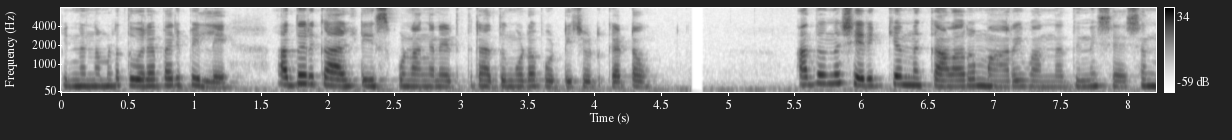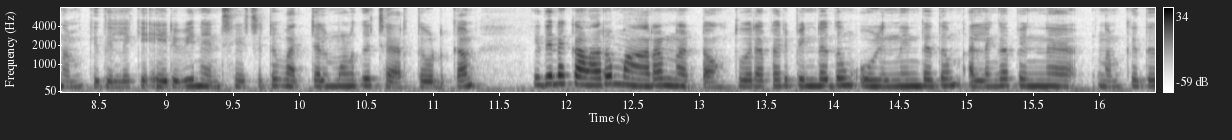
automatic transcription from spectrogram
പിന്നെ നമ്മുടെ തൂരപ്പരിപ്പില്ലേ അതൊരു കാൽ ടീസ്പൂൺ അങ്ങനെ എടുത്തിട്ട് അതും കൂടെ പൊട്ടിച്ചെടുക്കാം കേട്ടോ. അതൊന്ന് ശരിക്കൊന്ന് കളറ് മാറി വന്നതിന് ശേഷം നമുക്കിതിലേക്ക് എരിവിനനുസരിച്ചിട്ട് വറ്റൽമുളക് ചേർത്ത് കൊടുക്കാം. ഇതിന്റെ കളറ് മാറണം കേട്ടോ. തൂരപ്പരിപ്പിന്റെതും ഉഴുന്നിന്റെതും അല്ലെങ്കിൽ പിന്നെ നമുക്കിത്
